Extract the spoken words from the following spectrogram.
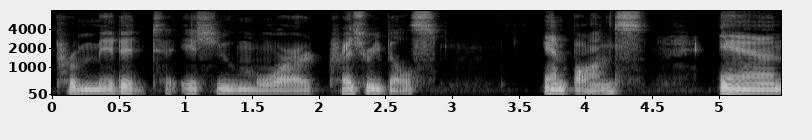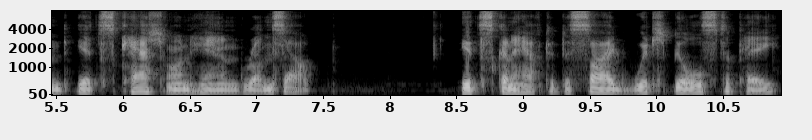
permitted to issue more Treasury bills and bonds, and its cash on hand runs out. It's going to have to decide which bills to pay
